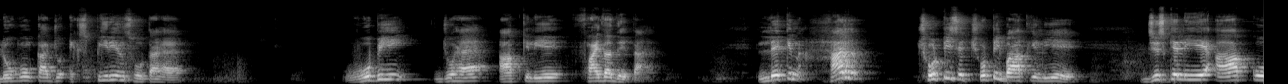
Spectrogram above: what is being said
लोगों का जो एक्सपीरियंस होता है वो भी जो है आपके लिए फ़ायदा देता है। लेकिन हर छोटी से छोटी बात के लिए जिसके लिए आपको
